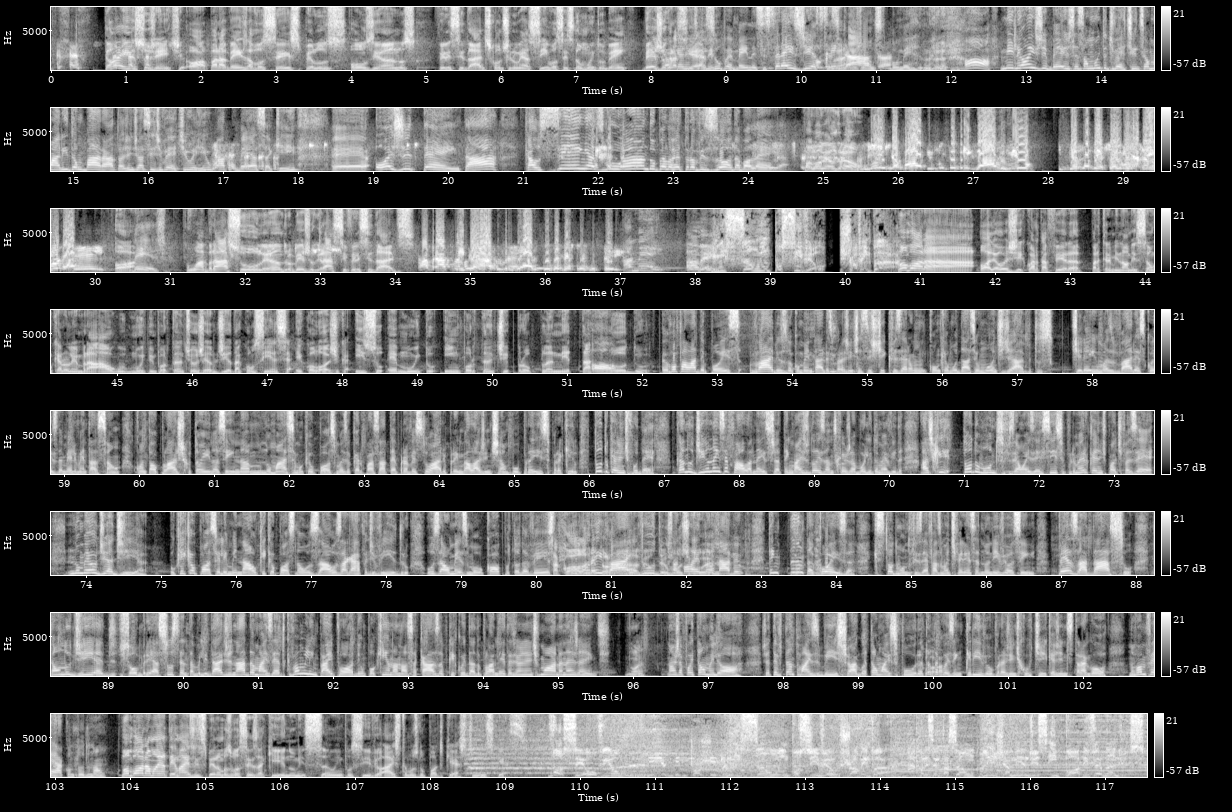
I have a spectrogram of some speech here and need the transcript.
Então é isso, gente. Ó, parabéns a vocês pelos 11 anos. Felicidades, continuem assim, vocês estão muito bem. Beijo, É que a gente é Graciele. super bem nesses três dias que vocês ficaram Obrigada. juntos por mês. Ó, milhões de beijos, vocês são muito divertidos. Seu marido é um barato, a gente já se divertiu e riu a beça aqui. É, hoje tem, tá? Calcinhas voando pelo retrovisor da boleia. Falou, Leandrão. Lígia, Bob, muito obrigado, viu? Que Deus abençoe Obrigada vocês, tá? vocês. Ó, Beijo. Um abraço, Leandro. Beijo, graça e felicidades. Um abraço Obrigado, obrigado. Deus abençoe vocês. Amém. Amém. Missão Impossível. Jovem Pan. Vambora! Olha, hoje, quarta-feira, para terminar a missão, quero lembrar algo muito importante. Hoje é o dia da consciência ecológica. Isso é muito importante pro planeta Ó. todo. Eu vou falar depois vários documentários pra gente assistir que fizeram com que eu mudasse um monte de hábitos. Tirei umas várias coisas da minha alimentação. Quanto ao plástico, tô indo assim na- no máximo que eu posso, mas eu quero passar até pra vestuário, pra embalagem de shampoo, pra isso, pra aquilo, tudo que a gente puder. Canudinho nem se fala, né? Isso já tem mais de dois anos que eu já aboli da minha vida. Acho que todo mundo, se fizer um exercício, o primeiro que a gente pode fazer é no meu dia a dia. O que, que eu posso eliminar, o que, que eu posso não usar, usar garrafa de vidro, usar o mesmo copo toda vez. Sacola e por aí vai, tudo. tem um sacola coisa. retornável. Tem tanta coisa que se todo mundo fizer faz uma diferença no nível assim, pesadaço. Então no dia de- sobre a sustentabilidade, nada mais é do que vamos limpar e pôr ordem um pouquinho na nossa casa, porque cuidar do planeta é de onde a gente mora, né, gente? Não é? Não, já foi tão melhor. Já teve tanto mais bicho, água tão mais pura, tanta Claro. coisa incrível pra gente curtir que a gente estragou. Não vamos ferrar com tudo, não? Vambora, amanhã tem mais e esperamos vocês aqui no Missão Impossível. Ah, estamos no podcast, não esquece. Você ouviu? Missão Impossível Jovem Pan. Apresentação: Lígia Mendes e Bob Fernandes.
